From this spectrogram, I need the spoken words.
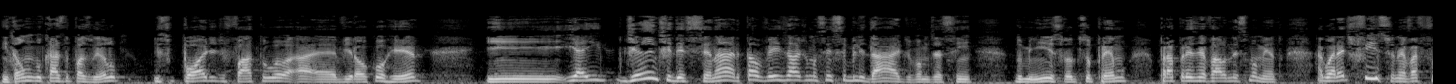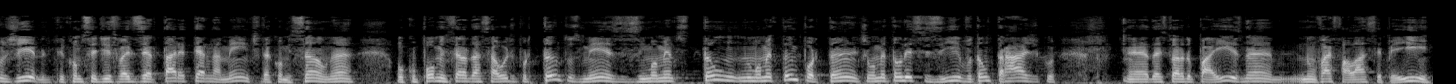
Então, no caso do Pazuello, isso pode de fato é, vir a ocorrer E, e aí, diante desse cenário, talvez haja uma sensibilidade, vamos dizer assim, do ministro ou do Supremo para preservá-lo nesse momento. Agora é difícil, né? Vai fugir, como você disse, vai desertar eternamente da comissão, né? Ocupou o Ministério da Saúde por tantos meses, em momentos tão, num momento tão importante, um momento tão decisivo, tão trágico é, da história do país, né? Não vai falar CPI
